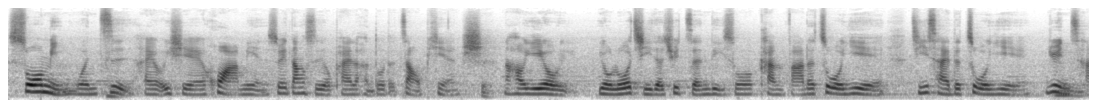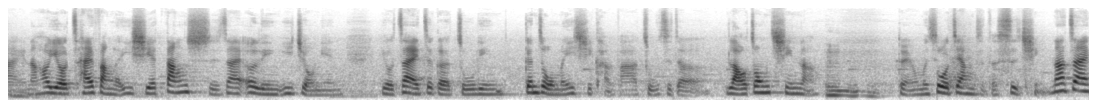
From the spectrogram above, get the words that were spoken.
说明文字，还有一些画面，所以当时有拍了很多的照片，是，然后也有。有逻辑的去整理说砍伐的作业、集材的作业、运材，然后有采访了一些当时在二零一九年有在这个竹林跟着我们一起砍伐竹子的老中青啦。嗯嗯嗯。对，我们做这样子的事情。那在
